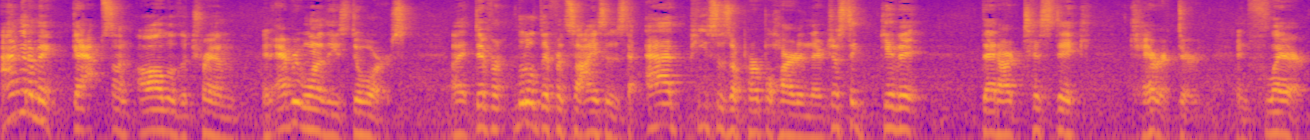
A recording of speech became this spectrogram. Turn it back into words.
I'm going to make gaps on all of the trim in every one of these doors uh, different little different sizes to add pieces of Purple Heart in there just to give it that artistic character and flair.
